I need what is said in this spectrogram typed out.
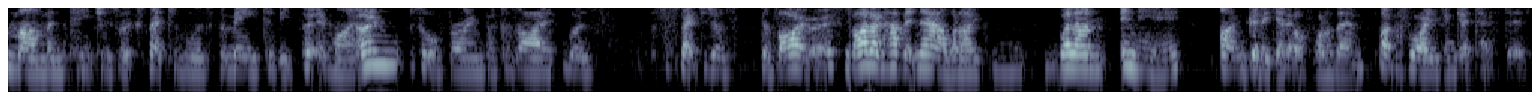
mum, and teachers were expecting was for me to be put in my own sort of room because I was suspected of the virus. If I don't have it now, when I when I'm in here, I'm gonna get it off one of them, like before I even get tested.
